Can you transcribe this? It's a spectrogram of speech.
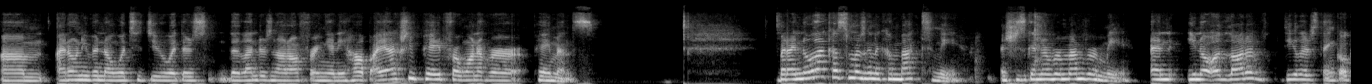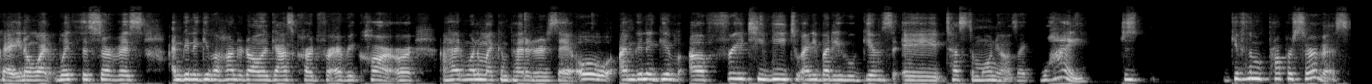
Um, i don't even know what to do. There's the lender's not offering any help. I actually paid for one of her payments but i know that customer is going to come back to me and she's going to remember me. And, you know, a lot of dealers think, okay, you know what, with the service, I'm going to give a $100 gas card for every car. Or I had one of my competitors say, oh, I'm going to give a free TV to anybody who gives a testimonial. I was like, why? Just give them proper service.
